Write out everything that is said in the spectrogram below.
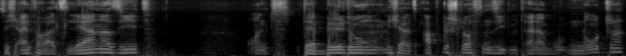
sich einfach als Lerner sieht und der Bildung nicht als abgeschlossen sieht mit einer guten Note,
